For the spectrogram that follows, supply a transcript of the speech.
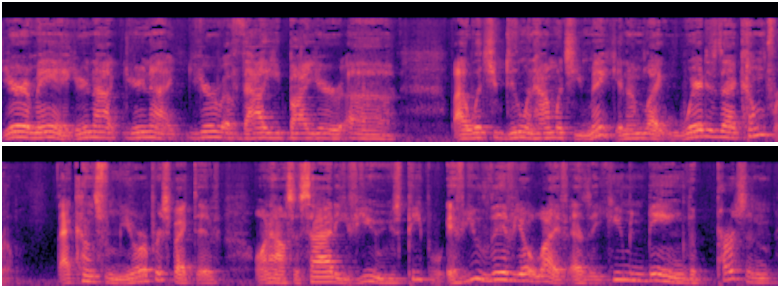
you're a man. You're not. You're not. You're valued by your uh, by what you do and how much you make. And I'm like, where does that come from? That comes from your perspective on how society views people. If you live your life as a human being, the person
